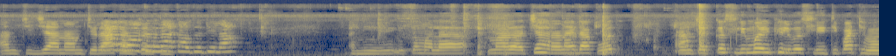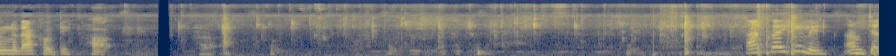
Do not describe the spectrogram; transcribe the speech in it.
आमची जान आमची राखण करते. तिला? आणि तुम्हाला माझा चेहरा नाही दाखवत. आमच्यात कसली मैफिल बसली ती पाठीमागनं दाखवते. हा. आज काय केलंय आमच्यात?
